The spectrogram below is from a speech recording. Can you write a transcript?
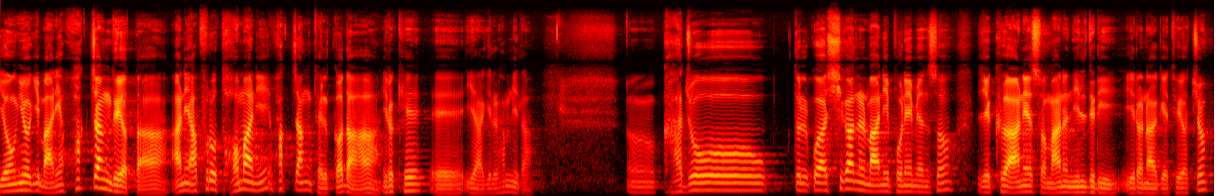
영역이 많이 확장되었다. 아니 앞으로 더 많이 확장될 거다. 이렇게 에, 이야기를 합니다. 어, 가족들과 시간을 많이 보내면서 이제 그 안에서 많은 일들이 일어나게 되었죠.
